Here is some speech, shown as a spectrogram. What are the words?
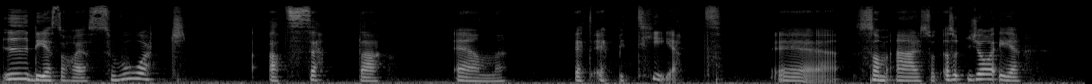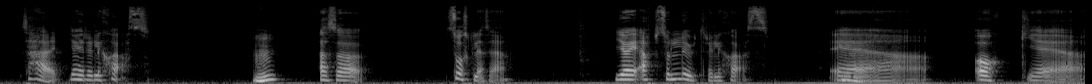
i det så har jag svårt att sätta en, ett epitet eh, som är så... Alltså jag är så här, jag är religiös. Mm. Alltså, så skulle jag säga. Jag är absolut religiös. Eh, och eh,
